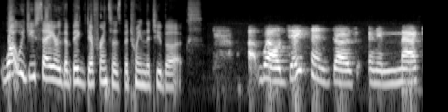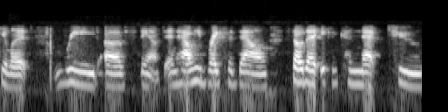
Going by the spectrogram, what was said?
what would you say are the big differences between the two books? Uh, well, Jason does an immaculate read of Stamped and how he breaks it down so that it can connect to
